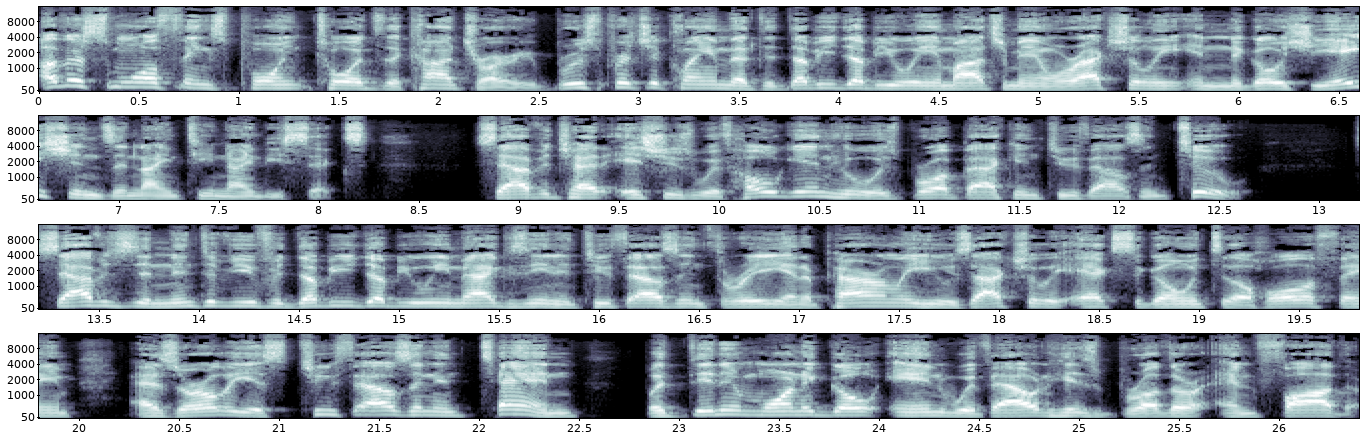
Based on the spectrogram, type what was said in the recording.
other small things point towards the contrary. Bruce Pritchard claimed that the WWE and Macho Man were actually in negotiations in 1996. Savage had issues with Hogan, who was brought back in 2002. Savage did an interview for WWE Magazine in 2003, and apparently he was actually asked to go into the Hall of Fame as early as 2010, but didn't want to go in without his brother and father.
